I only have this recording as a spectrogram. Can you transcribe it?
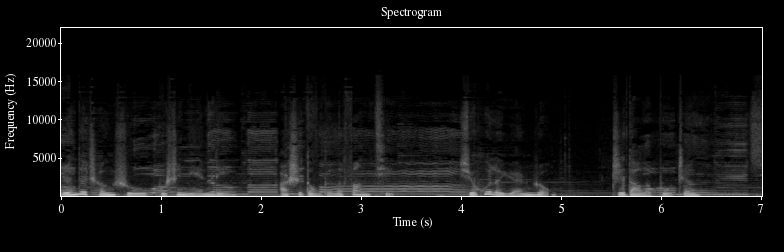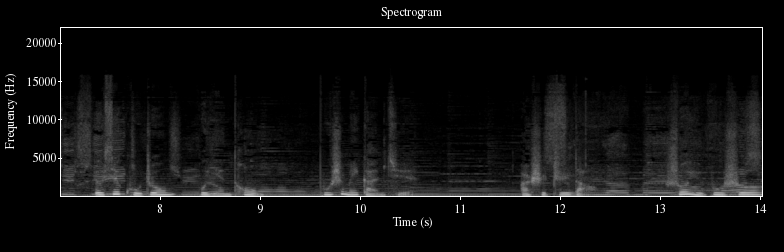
人的成熟不是年龄，而是懂得了放弃，学会了圆融，知道了不争。有些苦衷不言痛，不是没感觉，而是知道，说与不说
